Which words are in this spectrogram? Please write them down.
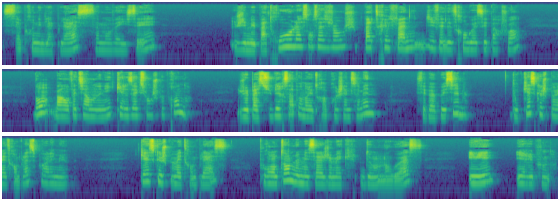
ça prenait de la place, ça m'envahissait. J'aimais pas trop la sensation, je suis pas très fan du fait d'être angoissée parfois. Bon, bah en fait, il y a un moment donné, quelles actions je peux prendre? Je vais pas subir ça pendant les trois prochaines semaines. C'est pas possible. Donc qu'est-ce que je peux mettre en place pour aller mieux? Qu'est-ce que je peux mettre en place pour entendre le message de, mon angoisse et y répondre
